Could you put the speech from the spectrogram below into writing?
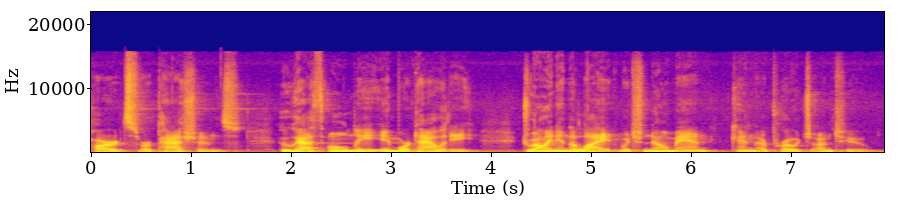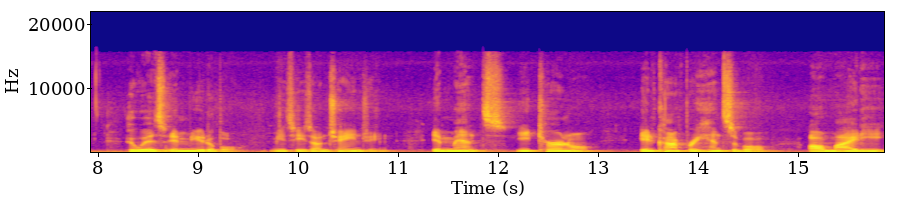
parts, or passions, who hath only immortality, dwelling in the light which no man can approach unto, who is immutable, means he's unchanging, immense, eternal, incomprehensible, almighty,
